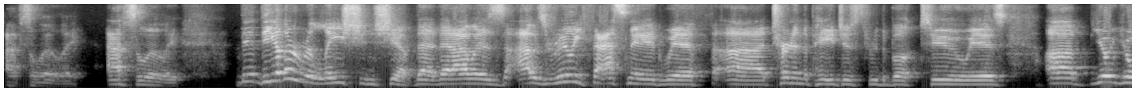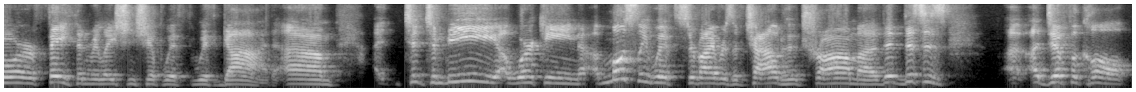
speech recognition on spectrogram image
Absolutely. Absolutely the, the other relationship that, that I was I was really fascinated with uh, turning the pages through the book too is uh, your your faith and relationship with with God. Um, to, to me, working mostly with survivors of childhood trauma, th- this is a, a difficult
